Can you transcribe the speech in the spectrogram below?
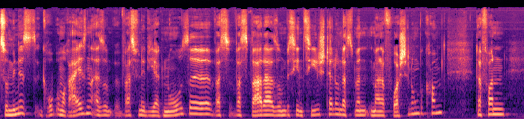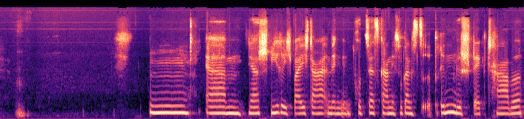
zumindest grob umreißen? Also, was für eine Diagnose, was, was war da so ein bisschen Zielstellung, dass man mal eine Vorstellung bekommt davon? Mm, ähm, ja, schwierig, weil ich da in den Prozess gar nicht so ganz drin gesteckt habe.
